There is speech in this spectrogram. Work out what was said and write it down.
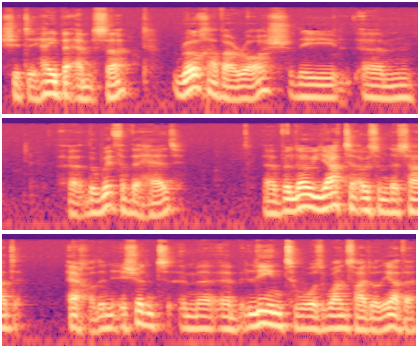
Shitihei be'emsa, rochav arosh, the um, uh, the width of the head, uh, velo yata osam lesad echad, and it shouldn't um, uh, uh, lean towards one side or the other.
